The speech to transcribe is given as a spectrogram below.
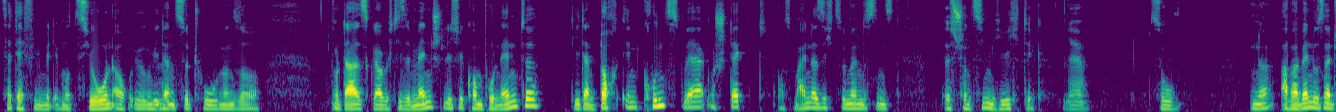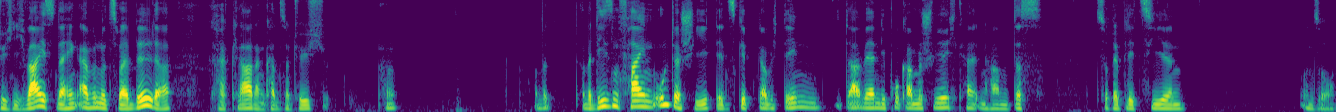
Es hat ja viel mit Emotionen auch irgendwie dann zu tun und so. Und da ist, glaube ich, diese menschliche Komponente, die dann doch in Kunstwerken steckt, aus meiner Sicht zumindest, ist schon ziemlich wichtig. Ja. So, ne? Aber wenn du es natürlich nicht weißt, da hängen einfach nur zwei Bilder, ja klar, dann kannst du natürlich. Ne? Aber, aber diesen feinen Unterschied, den es gibt, glaube ich, den, da werden die Programme Schwierigkeiten haben, das zu replizieren und so.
